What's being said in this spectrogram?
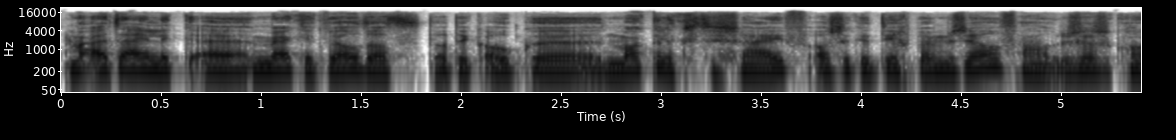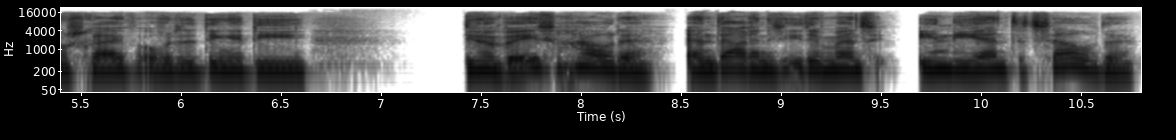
maar uiteindelijk uh, merk ik wel dat, dat ik ook het makkelijkste schrijf als ik het dicht bij mezelf hou. Dus als ik gewoon schrijf over de dingen die, die me bezighouden. En daarin is ieder mens in die end hetzelfde. Uh,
